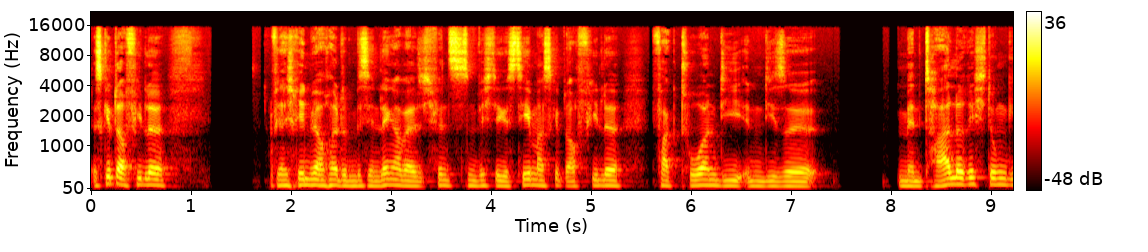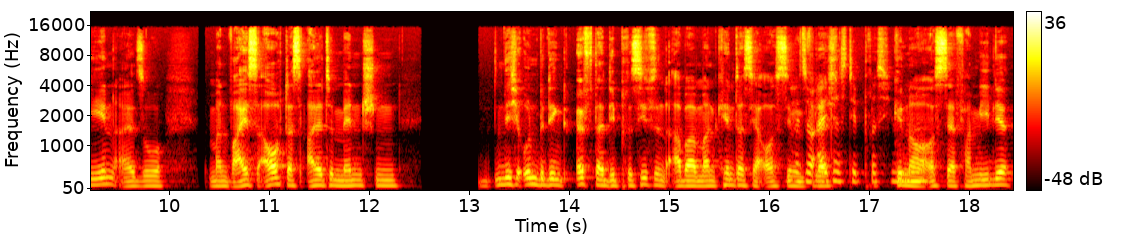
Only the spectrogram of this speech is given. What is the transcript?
Es gibt auch viele, vielleicht reden wir auch heute ein bisschen länger, weil ich finde, es ist ein wichtiges Thema. Es gibt auch viele Faktoren, die in diese mentale Richtung gehen. Also man weiß auch, dass alte Menschen nicht unbedingt öfter depressiv sind, aber man kennt das ja aus dem also Altersdepression. Genau, aus der Familie.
